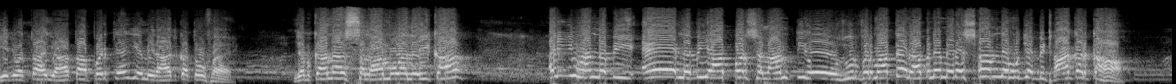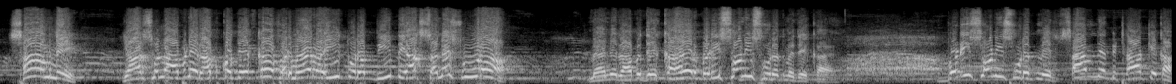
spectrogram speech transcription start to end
یہ جو اتحیات آپ پڑھتے ہیں، یہ میراج کا تحفہ ہے۔ جب کہنا السلام علیکہ ایوہ نبی، اے نبی، آپ پر سلامتی ہو۔ حضور فرماتے ہیں، رب نے میرے سامنے مجھے بٹھا کر کہا۔ سامنے۔ یا رسول اللہ، آپ نے رب کو دیکھا، فرمایا رہی تو ربی بے اکسن سورا میں نے رب دیکھا ہے اور بڑی سونی صورت میں دیکھا ہے۔ بڑی سونی صورت میں سامنے بٹھا کے کہا،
